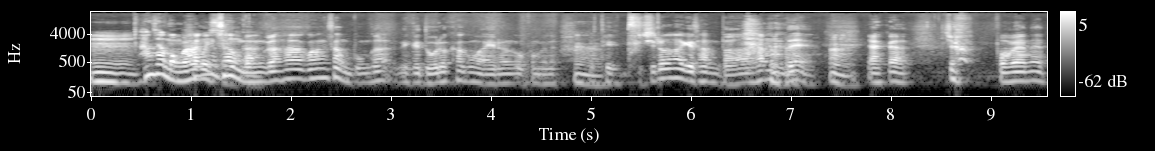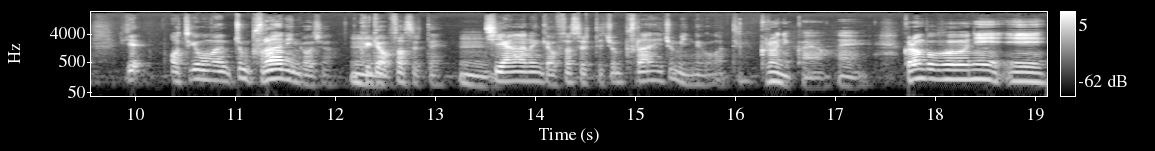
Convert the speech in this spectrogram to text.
음, 항상 뭔가 하고 항상 있으니까. 뭔가 하고 항상 뭔가 이렇게 노력하고 막 이러는 거 보면은 음. 어, 되게 부지런하게 산다 하는데 응. 약간 좀 보면은 이게 어떻게 보면 좀 불안인 거죠. 음. 그게 없었을 때 음. 지향하는 게 없었을 때 좀 불안이 좀 있는 것 같아요. 그러니까요. 네. 그런 부분이 이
